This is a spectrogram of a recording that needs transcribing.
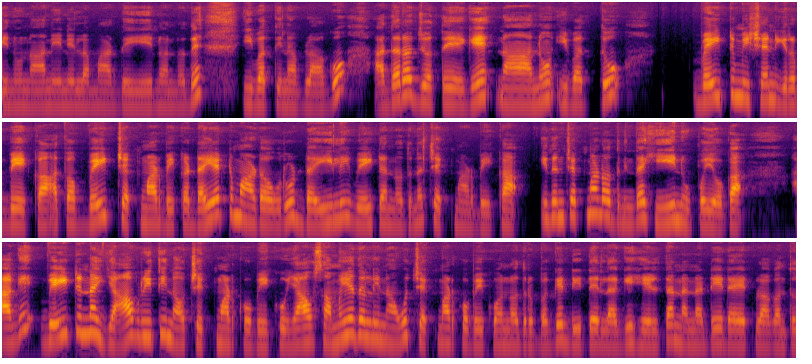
ಏನು, ನಾನೇನೆಲ್ಲ ಮಾಡಿದೆ, ಏನು ಅನ್ನೋದೇ ಇವತ್ತಿನ ವ್ಲಾಗು ಅದರ ಜೊತೆಗೆ ನಾನು ಇವತ್ತು ವೆಯ್ಟ್ ಮಿಷನ್ ಇರಬೇಕಾ ಅಥವಾ ವೆಯ್ಟ್ ಚೆಕ್ ಮಾಡಬೇಕಾ ಡಯಟ್ ಮಾಡೋವರು ಡೈಲಿ ವೆಯ್ಟ್ ಅನ್ನೋದನ್ನು ಚೆಕ್ ಮಾಡಬೇಕಾ? ಇದನ್ನು ಚೆಕ್ ಮಾಡೋದ್ರಿಂದ ಏನು ಉಪಯೋಗ? ಹಾಗೆ ವೆಯ್ಟನ್ನು ಯಾವ ರೀತಿ ನಾವು ಚೆಕ್ ಮಾಡ್ಕೋಬೇಕು, ಯಾವ ಸಮಯದಲ್ಲಿ ನಾವು ಚೆಕ್ ಮಾಡ್ಕೋಬೇಕು ಅನ್ನೋದ್ರ ಬಗ್ಗೆ ಡೀಟೇಲ್ ಆಗಿ ಹೇಳ್ತಾ ನನ್ನ ಡೇ ಡಯಟ್ ಬ್ಲಾಗ್ ಅಂತೂ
